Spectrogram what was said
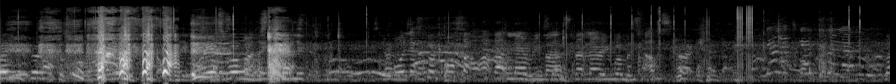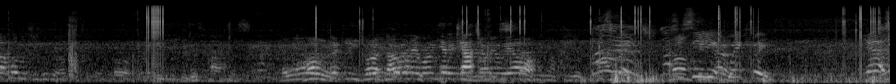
Let's go pass out at that Larry that Larry woman's house. Quickly drive that. They won't get a catch of who we are. Cecilia, quickly. yes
